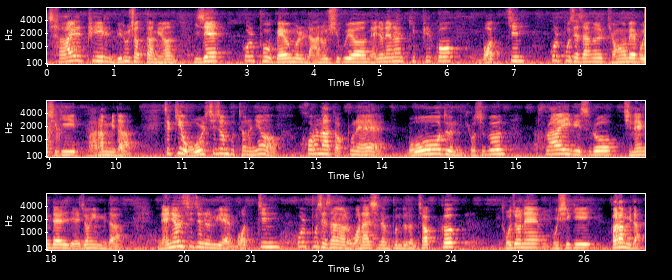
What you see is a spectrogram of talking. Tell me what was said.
차일피일 미루셨다면 이제 골프 배움을 나누시고요. 내년에는 기필코 멋진 골프 세상을 경험해 보시기 바랍니다. 특히 올 시즌부터는요. 코로나 덕분에 모든 교습은 프라이빗으로 진행될 예정입니다. 내년 시즌을 위해 멋진 골프 세상을 원하시는 분들은 적극 도전해 보시기 바랍니다.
